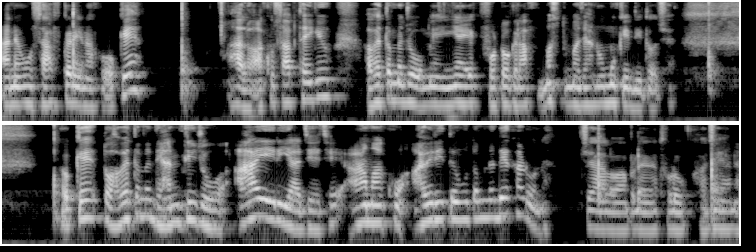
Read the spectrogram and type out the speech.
આને હું સાફ કરી નાખું ઓકે હાલો, આખું સાફ થઈ ગયું. હવે તમે જુઓ, મેં અહીંયા એક ફોટોગ્રાફ મસ્ત મજાનો મૂકી દીધો છે. ઓકે તો હવે તમે ધ્યાનથી જુઓ, આ એરિયા જે છે, આમ આખું આવી રીતે હું તમને દેખાડું ને? ચાલો આપણે થોડુંક હજી આને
